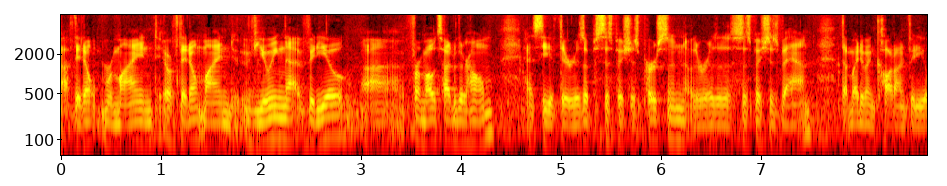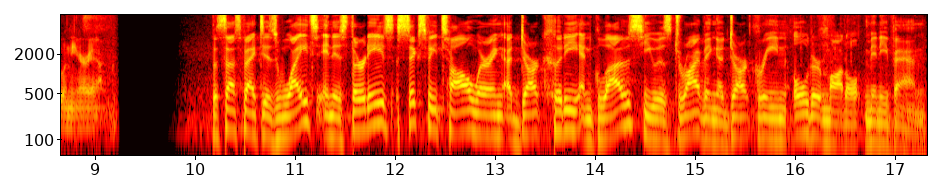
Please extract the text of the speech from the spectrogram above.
uh, if they don't remind or if they don't mind viewing that video uh, from outside of their home and see if there is a suspicious person or there is a suspicious van that might have been caught on video in the area. The suspect is white, in his 30s, six feet tall, wearing a dark hoodie and gloves. He was driving a dark green older model minivan.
